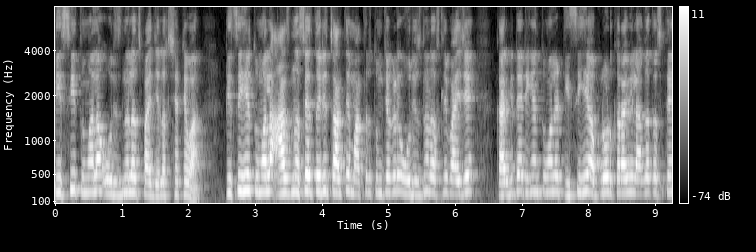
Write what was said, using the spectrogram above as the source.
टी सी तुम्हाला ओरिजिनलच पाहिजे लक्षात ठेवा. टी सी हे तुम्हाला आज नसेल तरी चालते मात्र तुमच्याकडे ओरिजिनल असली पाहिजे. कारण की त्या ठिकाणी तुम्हाला टी सी हे अपलोड करावी लागत असते.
